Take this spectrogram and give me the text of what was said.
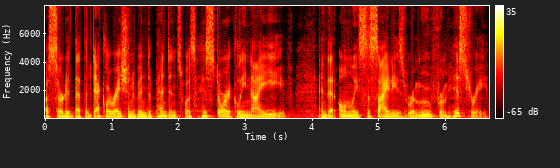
asserted that the Declaration of Independence was historically naive and that only societies removed from history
